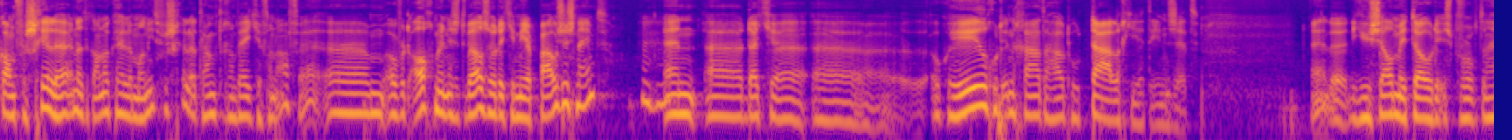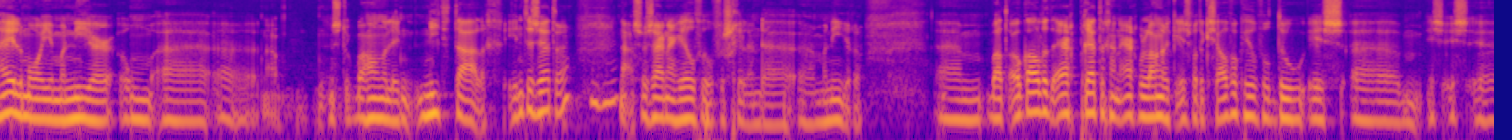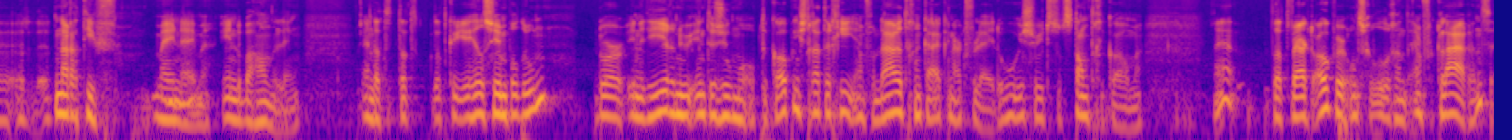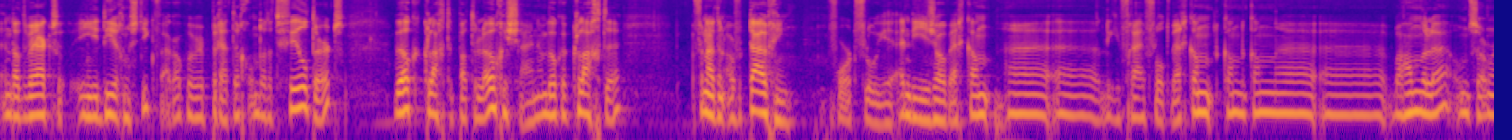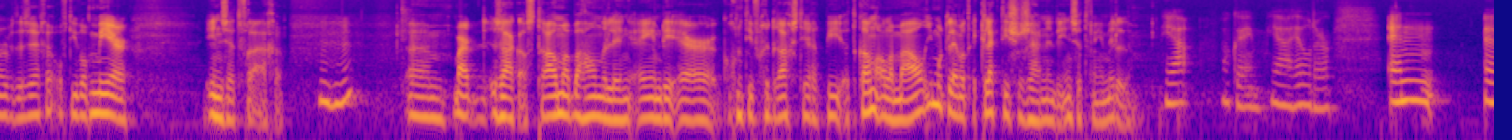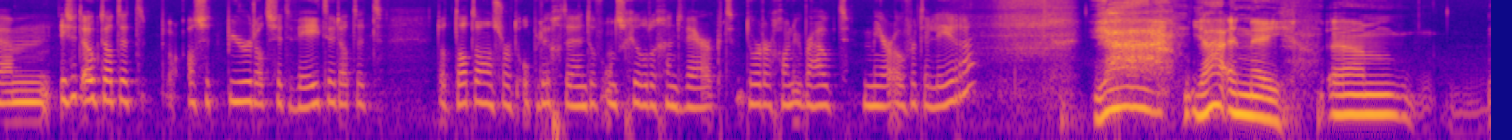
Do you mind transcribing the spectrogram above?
kan verschillen en dat kan ook helemaal niet verschillen. Het hangt er een beetje van af. Hè. Ehm, over het algemeen is het wel zo dat je meer pauzes neemt. Mhm. En eh, dat je eh, ook heel goed in de gaten houdt hoe talig je het inzet. Hè, de de UCL-methode is bijvoorbeeld een hele mooie manier om eh, nou, een stuk behandeling niet talig in te zetten. Mhm. Nou, zo zijn er heel veel verschillende manieren. Ehm, wat ook altijd erg prettig en erg belangrijk is, wat ik zelf ook heel veel doe, is, ehm, is, is eh, het, narratief meenemen in de behandeling. En dat, dat, dat kun je heel simpel doen door in het hier en nu in te zoomen op de copingstrategie en van daaruit te gaan kijken naar het verleden. Hoe is zoiets tot stand gekomen? Hè, dat werkt ook weer onschuldigend en verklarend. En dat werkt in je diagnostiek vaak ook wel weer prettig, omdat het filtert welke klachten pathologisch zijn en welke klachten vanuit een overtuiging voortvloeien. En die je zo weg kan, eh, eh, die je vrij vlot weg kan, kan, kan eh, eh, behandelen, om het zo maar even te zeggen. Of die wat meer inzet vragen. Mhm. Ehm, maar zaken als traumabehandeling, EMDR, cognitieve gedragstherapie, het kan allemaal. Je moet alleen wat eclectischer zijn in de inzet van je middelen. Ja, oké. Ja, helder. En ehm, is het ook dat het, als het puur dat ze het weten, dat het dat dat al een soort opluchtend of onschuldigend werkt, door er gewoon überhaupt meer over te leren? Ja, ja en nee. Ehm,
